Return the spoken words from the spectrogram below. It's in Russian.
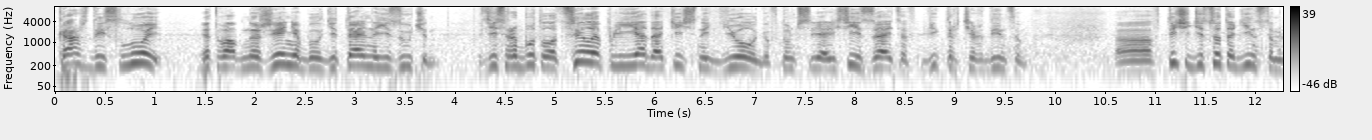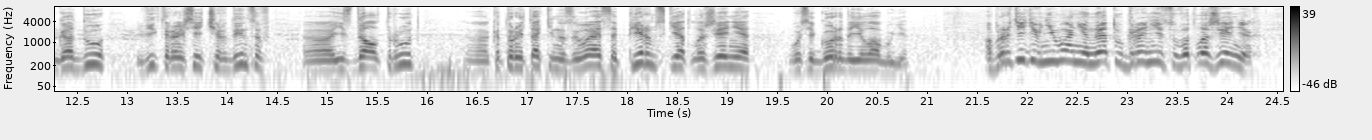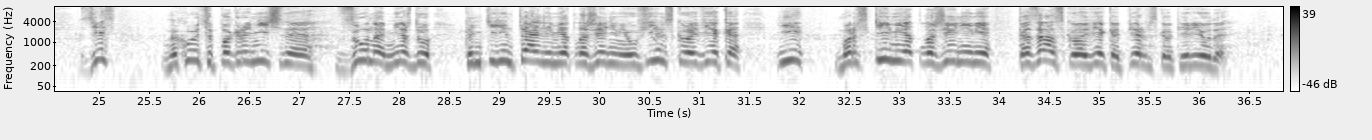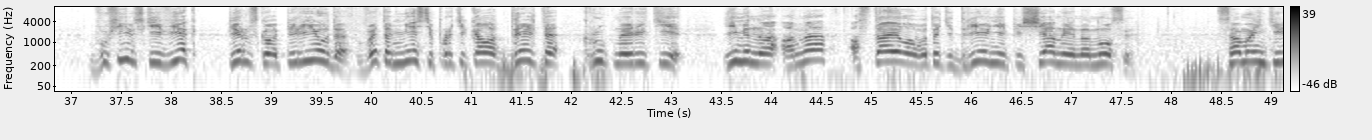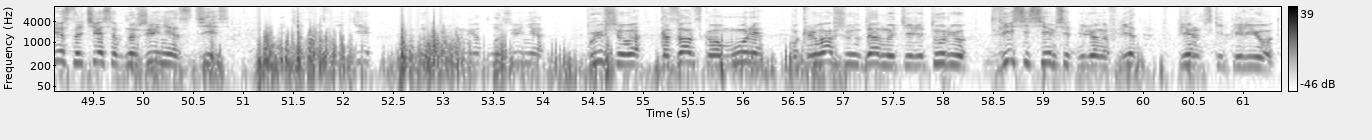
Каждый слой этого обнажения был детально изучен. Здесь работала целая плеяда отечественных геологов, в том числе Алексей Зайцев, Виктор Чердынцев. А, в 1911 году Виктор Алексеевич Чердынцев а, издал труд, а, который так и называется «Пермские отложения возле города Елабуги». Обратите внимание на эту границу в отложениях. Здесь находится пограничная зона между континентальными отложениями Уфимского века и морскими отложениями Казанского века пермского периода. В Уфимский век пермского периода в этом месте протекала дельта крупной реки. Именно она оставила вот эти древние песчаные наносы. Самая интересная часть обнажения здесь. Эти известняки – это донные отложения бывшего Казанского моря, покрывавшую данную территорию 270 миллионов лет в пермский период.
